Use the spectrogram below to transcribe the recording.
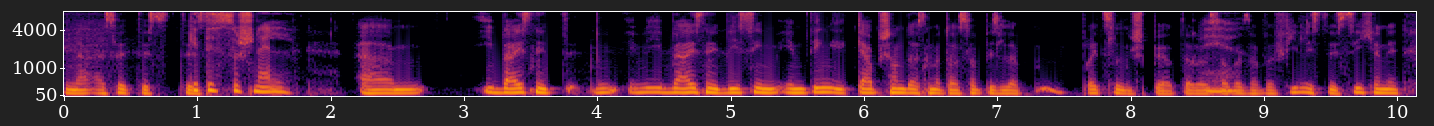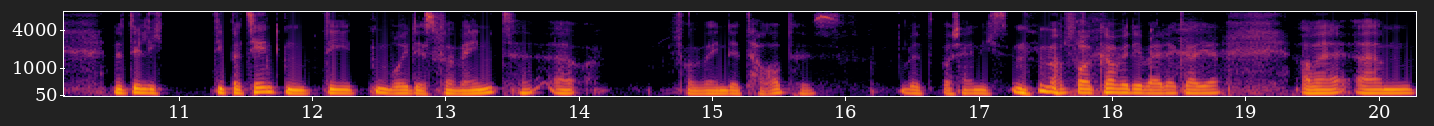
na, also das, das, geht das so schnell? Ähm, ich weiß nicht, ich weiß nicht, wie es im, im Ding, ich glaube schon, dass man da so ein bisschen ein Britzeln spürt oder Ja. sowas, aber viel ist das sicher nicht. Natürlich die Patienten, die, wo ich das verwende, äh, verwendet habe, es wird wahrscheinlich nicht mehr vorkommen in meiner Karriere, aber ähm,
